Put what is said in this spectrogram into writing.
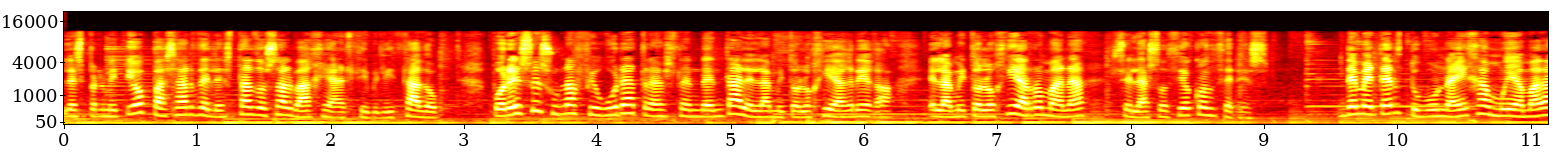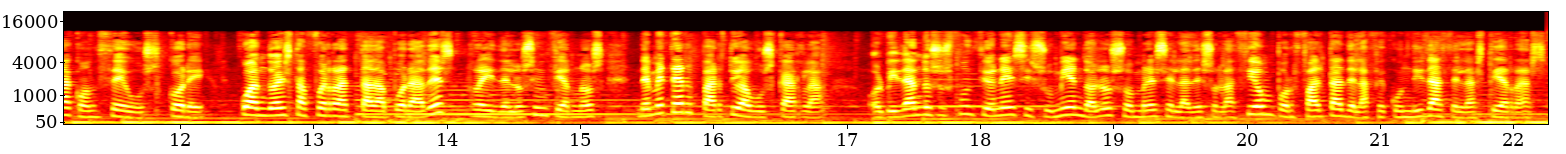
les permitió pasar del estado salvaje al civilizado. Por eso es una figura trascendental en la mitología griega. En la mitología romana se la asoció con Ceres. Demeter tuvo una hija muy amada con Zeus, Core. Cuando ésta fue raptada por Hades, rey de los infiernos, Demeter partió a buscarla olvidando sus funciones y sumiendo a los hombres en la desolación por falta de la fecundidad de las tierras.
